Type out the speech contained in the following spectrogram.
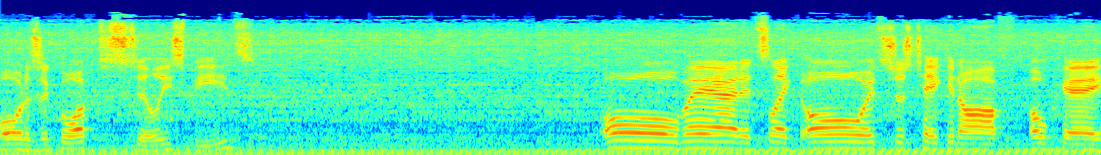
Oh, does it go up to silly speeds? Oh man, it's like oh, it's just taken off. Okay.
